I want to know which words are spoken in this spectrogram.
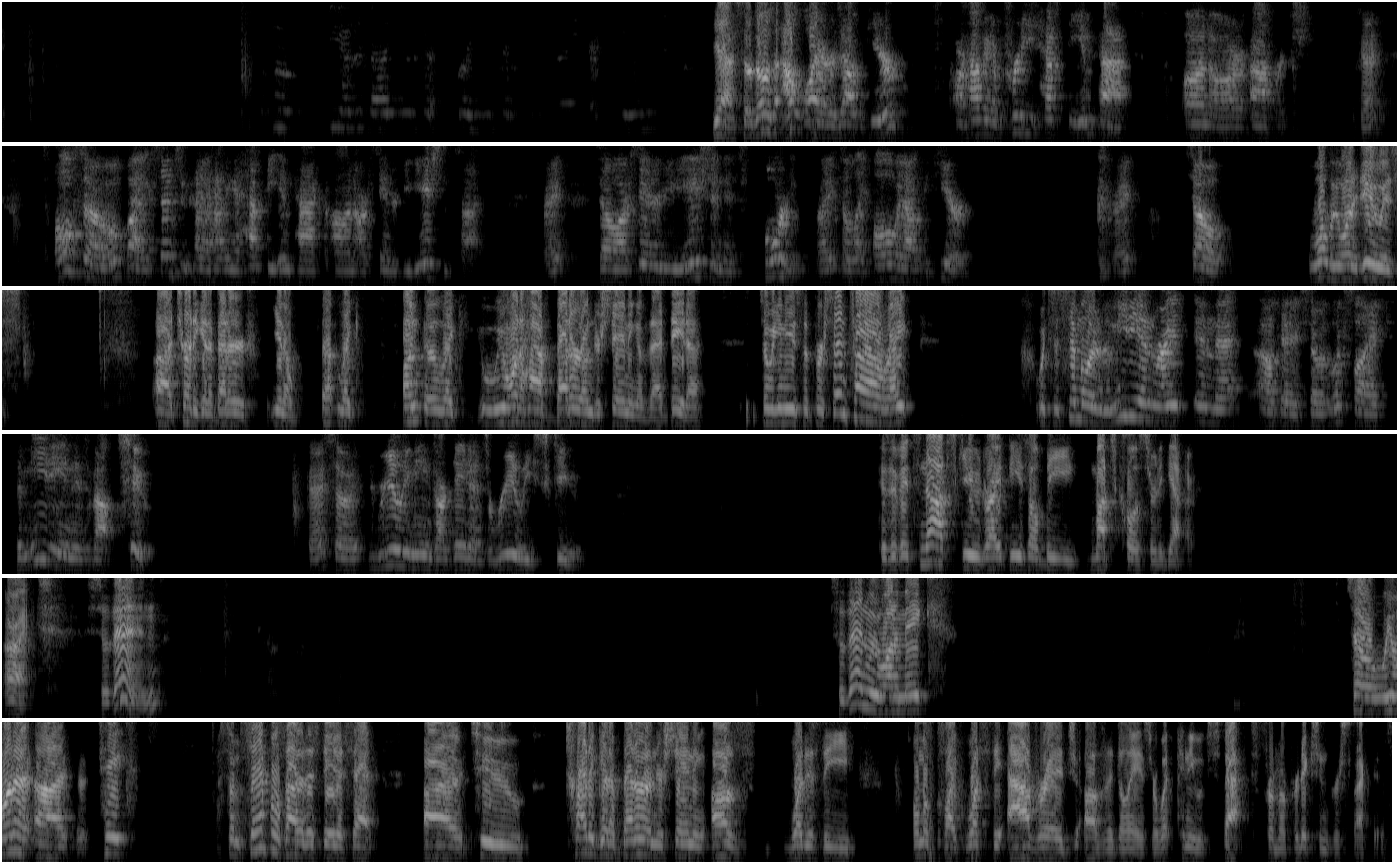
Yeah, so those outliers out here are having a pretty hefty impact on our average. Okay? It's also, by extension, kind of having a hefty impact on our standard deviation size, right? So our standard deviation is 40, right? So like all the way out to here, right? So what we want to do is uh, try to get a better, you know, uh, like, un, uh, like we want to have better understanding of that data. So we can use the percentile, right? Which is similar to the median, right? In that, okay, so it looks like the median is about two. Okay, so it really means our data is really skewed. Because if it's not skewed, right, these will be much closer together. All right, so then. So then we want to make. So we want to uh, take some samples out of this data set uh, to try to get a better understanding of what is the almost like what's the average of the delays or what can you expect from a prediction perspective.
